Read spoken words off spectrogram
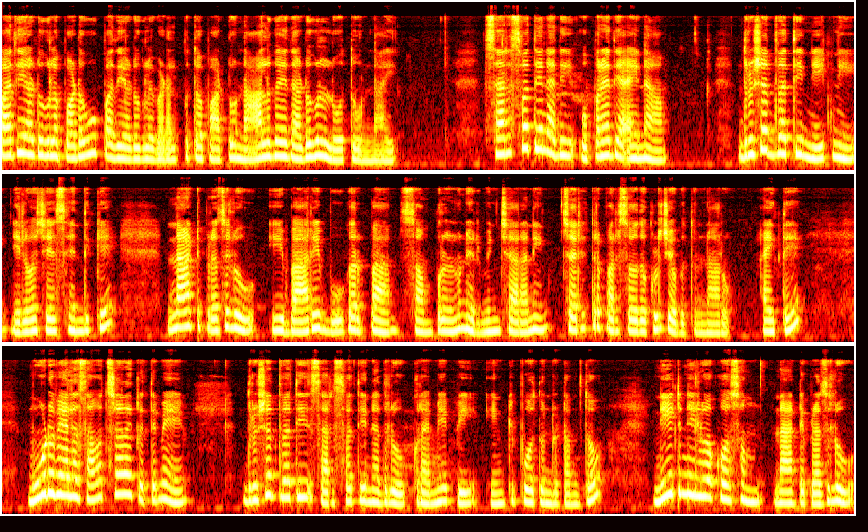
పది అడుగుల పొడవు పది అడుగుల వెడల్పుతో పాటు నాలుగైదు అడుగుల లోతు ఉన్నాయి. సరస్వతి నది ఉపనది అయిన దృషద్వతి నీటిని నిల్వ చేసేందుకే నాటి ప్రజలు ఈ భారీ భూగర్భ సంపులను నిర్మించారని చరిత్ర పరిశోధకులు చెబుతున్నారు. అయితే మూడు వేల సంవత్సరాల క్రితమే దృషద్వతి సరస్వతి నదులు క్రమేపీ ఇంకిపోతుండటంతో నీటి నిల్వ కోసం నాటి ప్రజలు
